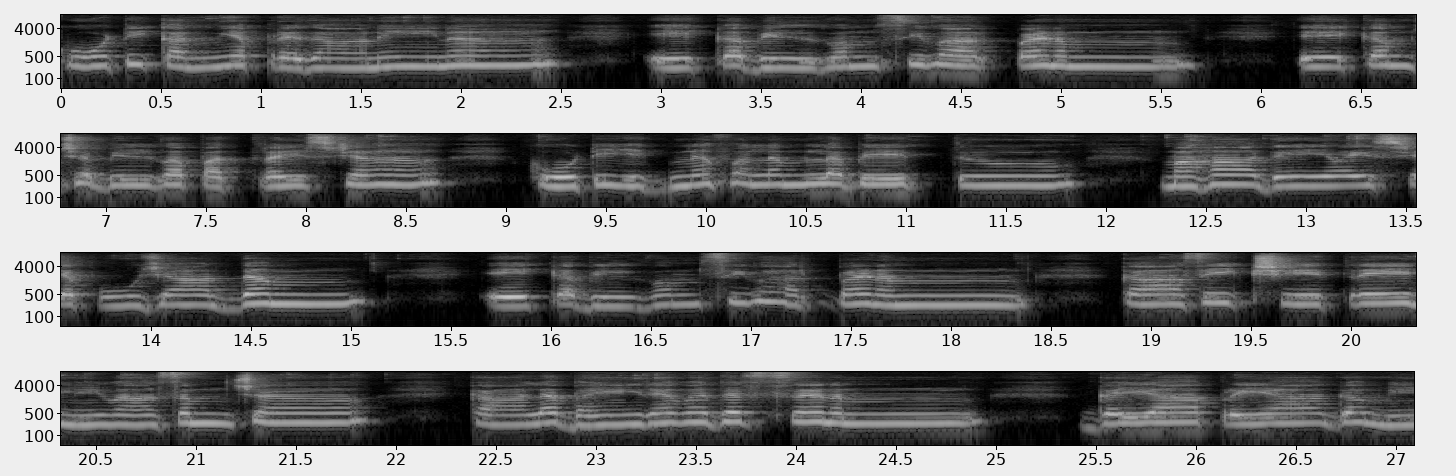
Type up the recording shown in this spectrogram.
కోటికన్యప్రదానేన ఏకబిల్వం శివార్పణం. ఏకం చ బిల్వపత్రైశ్చ కోటియజ్ఞఫలం లభేత్తు. మహాదేవైశ్చ పూజార్థం ఏకబిల్వం శివార్పణం. కాశీక్షేత్రే నివాసం చ कालभैरवदर्शनं गयाप्रयागमे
